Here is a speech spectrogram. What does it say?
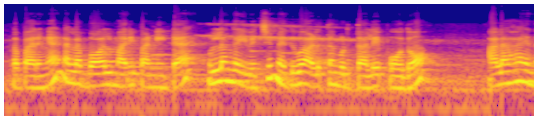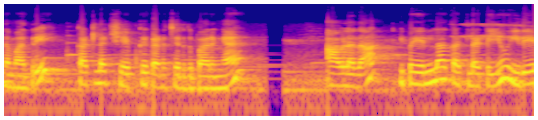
இப்போ பாருங்கள் நல்லா பால் மாதிரி பண்ணிட்டேன். உள்ளங்கை வச்சு மெதுவாக அழுத்தம் கொடுத்தாலே போதும். அழகாக இந்த மாதிரி கட்லட் ஷேப்க்கு கிடச்சிருது பாருங்கள் அவ்வளோதான் இப்போ எல்லா கட்லெட்டையும் இதே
